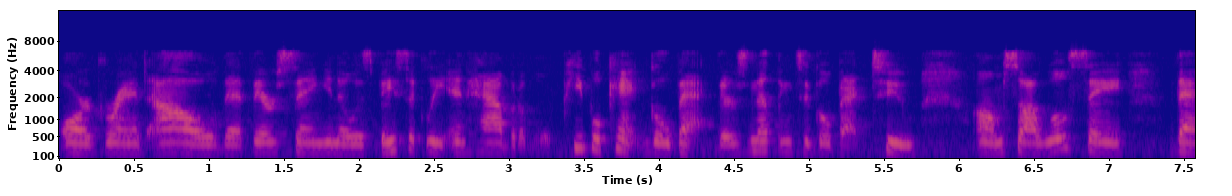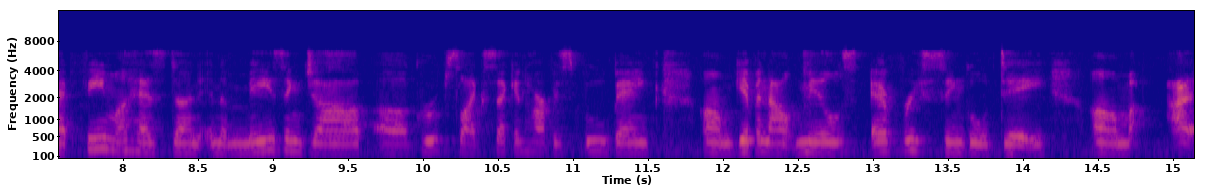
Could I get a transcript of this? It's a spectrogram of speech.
or Grand Isle that they're saying, you know, is basically inhabitable. People can't go back. There's nothing to go back to. Um, so I will say that FEMA has done an amazing job. Uh, groups like Second Harvest Food Bank um, giving out meals every single day. Um, I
